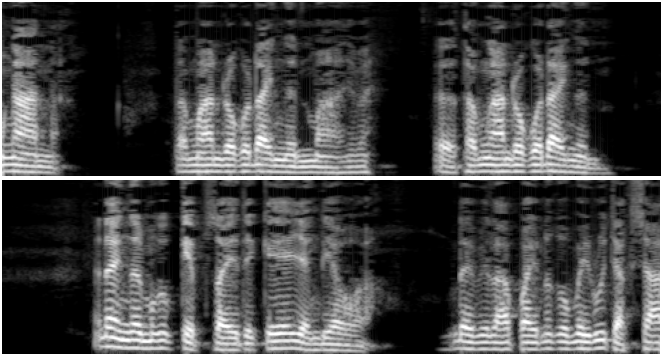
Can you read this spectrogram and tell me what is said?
ำงานอะทำงานเราก็ได้เงินมาใช่ไหมเออทำงานเราก็ได้เงินได้เงินมันก็เก็บใส่แต่เก้อย่างเดียวอะ ได้เวลาไปนั่นก็ไม่รู้จักใช้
